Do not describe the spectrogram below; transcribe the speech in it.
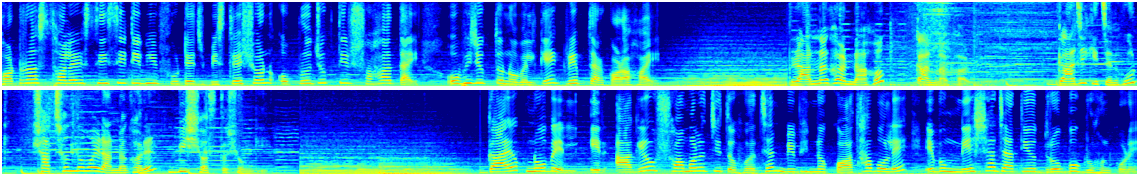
ঘটনাস্থলের সিসিটিভি ফুটেজ বিশ্লেষণ ও প্রযুক্তির সহায়তায় অভিযুক্ত নোবেলকে গ্রেপ্তার করা হয়। রান্নাঘর না হোক কান্নাঘর। গাজী কিচেন হুড, স্বাচ্ছন্দ্যময় রান্নাঘরের বিশ্বস্ত সঙ্গী। গায়ক নোবেল এর আগেও সমালোচিত হয়েছেন বিভিন্ন কথা বলে এবং নেশা জাতীয় দ্রব্য গ্রহণ করে।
